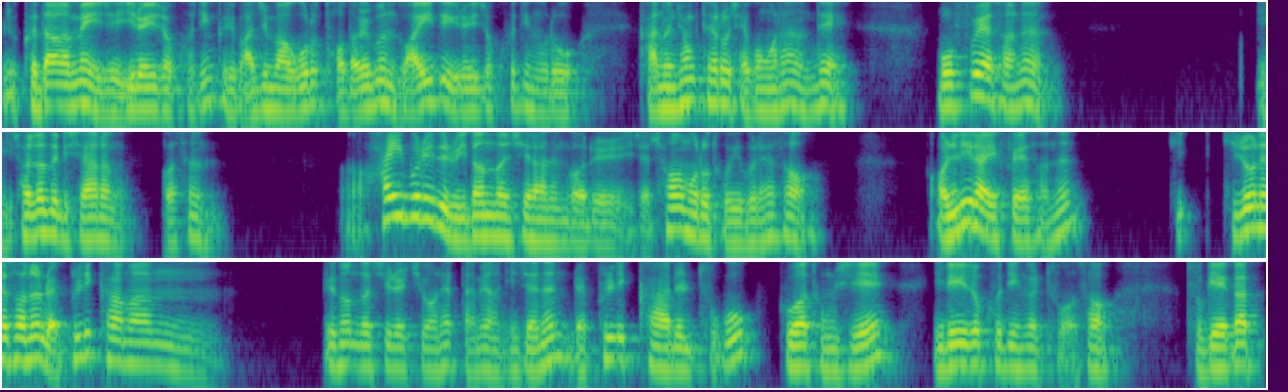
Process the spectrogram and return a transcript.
그리고 그 다음에 이제 이레이저 코딩 그리고 마지막으로 더 넓은 와이드 이레이저 코딩으로 가는 형태로 제공을 하는데 모프에서는 이 저자들이 제안한 것은 어, 하이브리드 리던던시라는 거를 이제 처음으로 도입을 해서 얼리 라이프에서는 기, 기존에서는 레플리카만 리던던시를 지원했다면 이제는 레플리카를 두고 그와 동시에 이레이저 코딩을 두어서 두 개가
